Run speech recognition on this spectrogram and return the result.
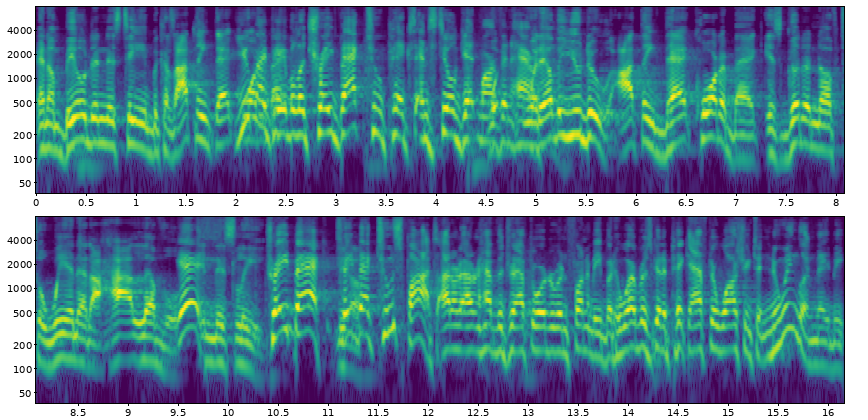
And I'm building this team because I think that you might be able to trade back two picks and still get Marvin Wh- Harrison. Whatever you do, I think that quarterback is good enough to win at a high level Yes. in this league. Trade back. Trade Yeah. back two spots. I don't, I don't have the draft order in front of me, but whoever's going to pick after Washington, New England maybe,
